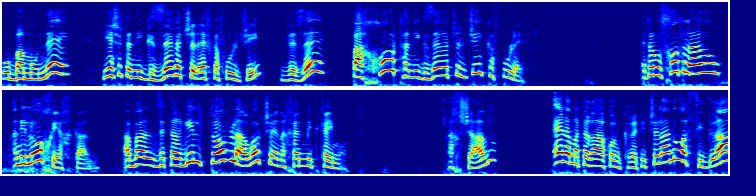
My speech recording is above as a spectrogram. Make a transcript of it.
ובמונה יש את הנגזרת של f כפול g, וזה פחות הנגזרת של g כפול f. את הנוסחות הללו אני לא אוכיח כאן, אבל זה תרגיל טוב להראות שהן אכן מתקיימות. עכשיו, אל המטרה הקונקרטית שלנו, הסדרה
